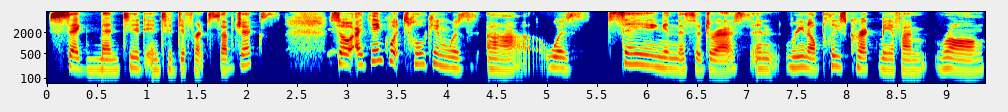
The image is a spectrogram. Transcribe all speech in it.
segmented into different subjects. So I think what Tolkien was uh, was saying in this address, and Reno, please correct me if I'm wrong,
